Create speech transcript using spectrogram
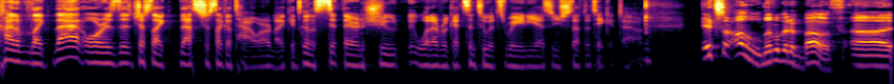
kind of like that or is it just like that's just like a tower like it's gonna sit there and shoot whatever gets into its radius and you just have to take it down It's a little bit of both. Uh,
